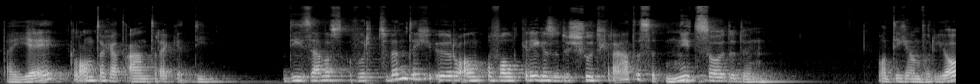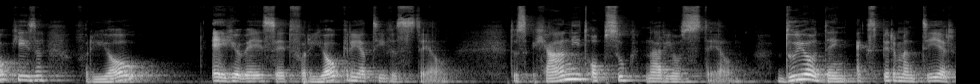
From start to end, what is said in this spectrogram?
dat jij klanten gaat aantrekken die die zelfs voor 20 euro, of al kregen ze de shoot gratis, het niet zouden doen. Want die gaan voor jou kiezen, voor jouw eigen wijsheid, voor jouw creatieve stijl. Dus ga niet op zoek naar jouw stijl. Doe jouw ding, experimenteer.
